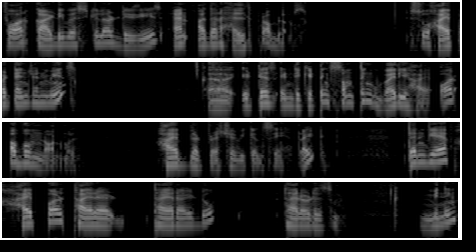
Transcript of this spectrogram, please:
for cardiovascular disease and other health problems. So hypertension means uh, it is indicating something very high or above normal. High blood pressure we can say right? Then we have hyperthyroid thyroidism meaning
